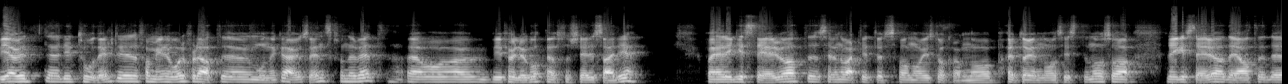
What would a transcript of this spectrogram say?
vi er jo litt todelt i familien vår, for eh, Monica er jo svensk, som dere vet. Og vi følger jo godt med hva som skjer i Sverige. Og jeg registrerer jo at selv om det har vært litt dødsfall nå i Stockholm nå, på Høtøyen nå siste nå, så registrerer jeg det at det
